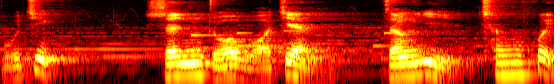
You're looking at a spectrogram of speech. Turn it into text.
不净；身着我见，增益称慧。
